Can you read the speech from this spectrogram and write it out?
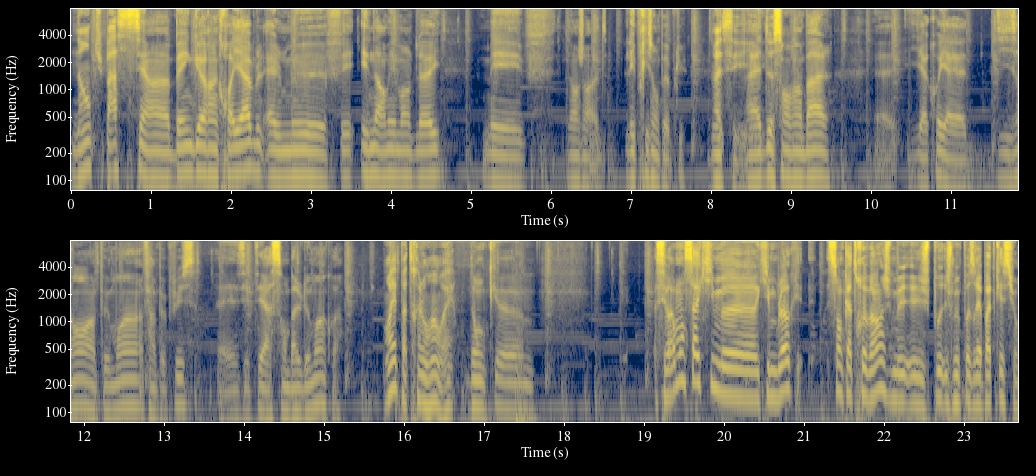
Non, tu passes. C'est un banger incroyable. Elle me fait énormément de l'œil. Mais pff, non, genre, les prix, j'en peux plus. Ouais, c'est. Ouais, 220 balles. Euh, Il y a quoi Il y a 10 ans, un peu moins, enfin un peu plus. Elles étaient à 100 balles de moins, quoi. Ouais, pas très loin, ouais. Donc, euh, c'est vraiment ça qui me, qui me bloque. 180, je me, je, je me poserai pas de questions.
